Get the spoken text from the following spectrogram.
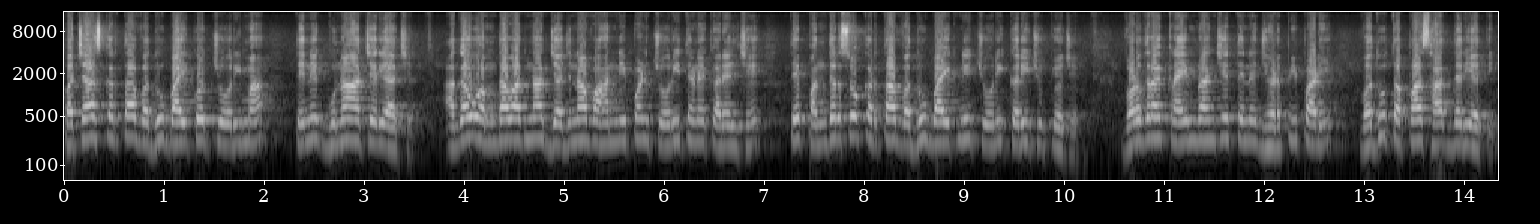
પચાસ કરતાં વધુ બાઇકો ચોરીમાં તેને ગુના આચર્યા છે. અગાઉ અમદાવાદના જજના વાહનની પણ ચોરી તેણે કરેલ છે. તે પંદરસો કરતાં વધુ બાઇકની ચોરી કરી ચૂક્યો છે. વડોદરા ક્રાઇમ બ્રાન્ચે તેને ઝડપી પાડી, વધુ તપાસ હાથ ધરી હતી.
